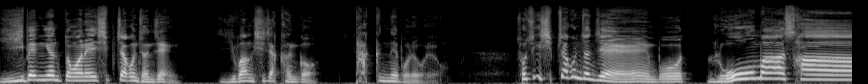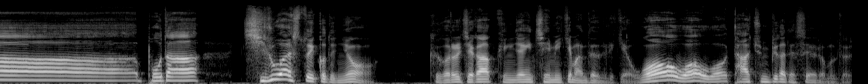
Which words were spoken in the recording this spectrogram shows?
200년 동안의 십자군 전쟁 이왕 시작한 거 다 끝내버려요. 솔직히 십자군 전쟁 뭐 로마사보다 지루할 수도 있거든요. 그거를 제가 굉장히 재미있게 만들어 드릴게요. 워워워 다 준비가 됐어요, 여러분들.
